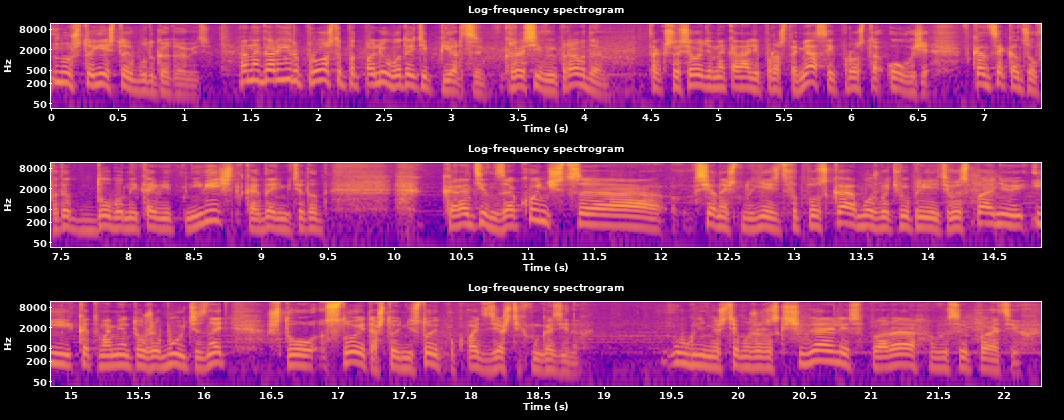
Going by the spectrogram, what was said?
ну, что есть, то и буду готовить. А на гарнир просто подпалю вот эти перцы. Красивые, правда? Так что сегодня на канале просто мясо и просто овощи. В конце концов, этот долбанный ковид не вечен. Когда-нибудь этот карантин закончится, все начнут ездить в отпуска, может быть, вы приедете в Испанию, и к этому моменту уже будете знать, что стоит, а что не стоит покупать в здешних магазинах. Угли между тем уже раскочегарились, пора высыпать их.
